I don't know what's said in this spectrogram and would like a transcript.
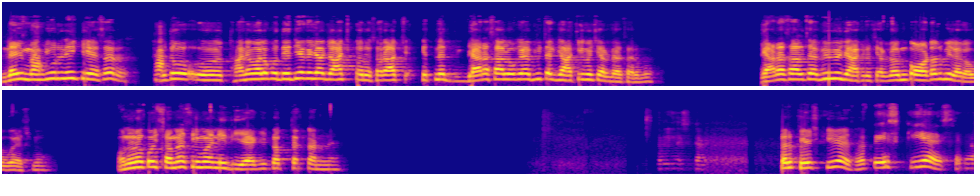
नहीं मंजूर नहीं किया सर। वो तो थाने वालों को दे दिया कि जाओ जाँच करो सर। आज कितने ग्यारह साल हो गए अभी तक जाँच ही में चल रहा है सर वो। ग्यारह साल से अभी भी जाँच में चल रहा है उनका ऑर्डर भी लगा हुआ है इसमें। उन्होंने कोई समय सीमा नहीं दिया है कि कब तक करना है। सर पेश किया है सर? पेश किया है सर।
